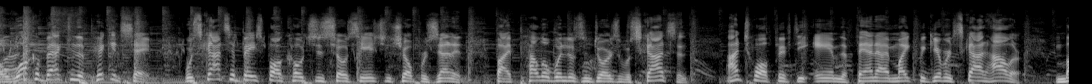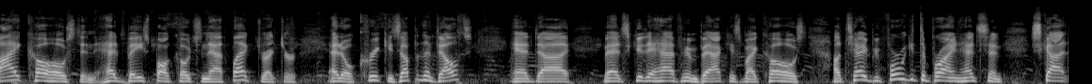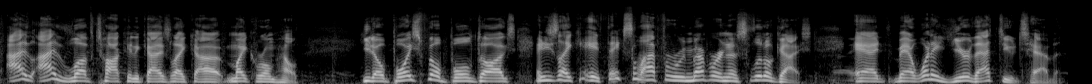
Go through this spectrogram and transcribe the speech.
welcome back to the Pick and Save, Wisconsin Baseball Coaches Association show presented by Pella Windows and Doors of Wisconsin on 1250 AM. The fan, I'm Mike McGivern, Scott Holler, my co-host and head baseball coach and athletic director at Oak Creek, is up in the Dells, and uh, man, it's good to have him back as my co-host. I'll tell you before we get to Brian Henson, Scott, I I love talking to guys like uh, Mike Romheld you know, Boyceville Bulldogs. And he's like, hey, thanks a lot for remembering us little guys. And man, what a year that dude's having.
